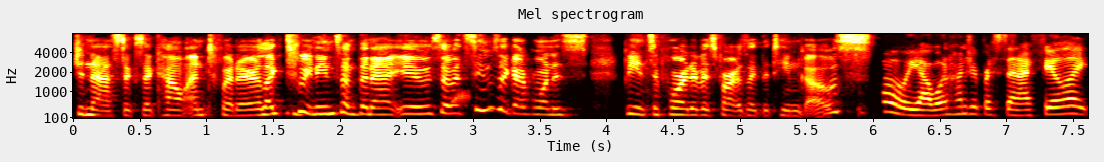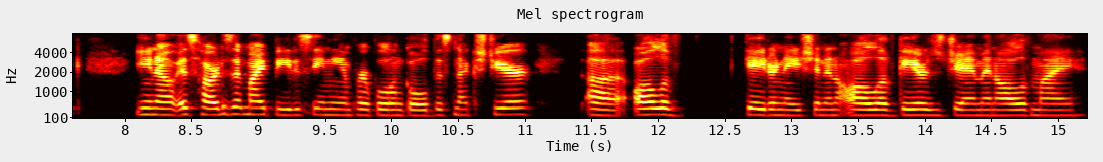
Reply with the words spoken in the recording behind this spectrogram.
gymnastics account on Twitter like tweeting something at you. So it seems like everyone is being supportive as far as like the team goes. Oh, yeah, 100%. I feel like, you know, as hard as it might be to see me in purple and gold this next year, uh, all of Gator Nation and all of Gators Gym and all of my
